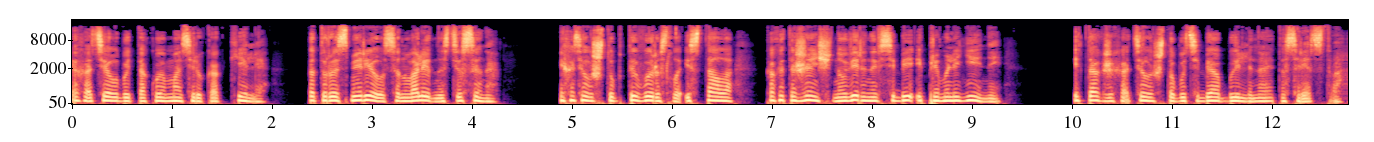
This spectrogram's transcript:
Я хотела быть такой матерью, как Келли, которая смирилась с инвалидностью сына. Я хотела, чтобы ты выросла и стала, как эта женщина, уверенной в себе и прямолинейной. И также хотела, чтобы у тебя были на это средства.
